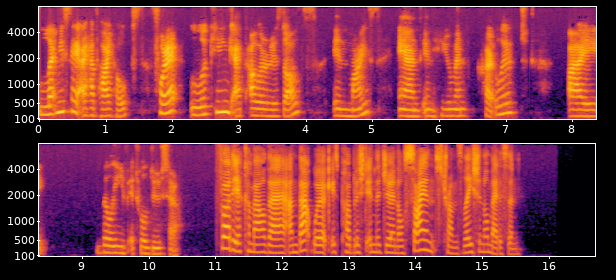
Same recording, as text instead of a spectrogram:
Let me say I have high hopes for it. Looking at our results in mice and in human cartilage, I believe it will do so. Fadia Kamal there, and that work is published in the journal Science Translational Medicine.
